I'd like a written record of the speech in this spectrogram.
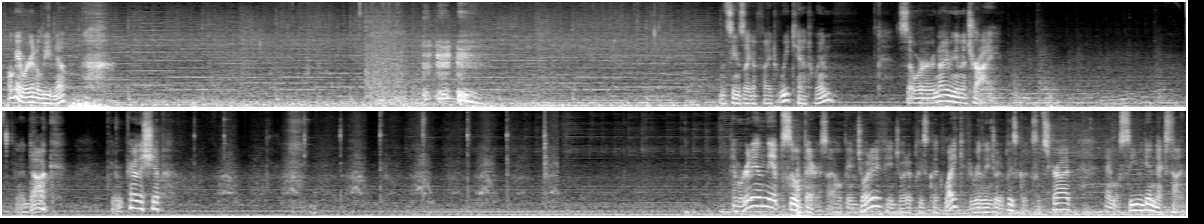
Okay, we're gonna leave now. it seems like a fight we can't win, so we're not even gonna try. Gonna dock, gonna repair the ship. And we're gonna end the episode there, so I hope you enjoyed it. If you enjoyed it, please click like. If you really enjoyed it, please click subscribe. And we'll see you again next time.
